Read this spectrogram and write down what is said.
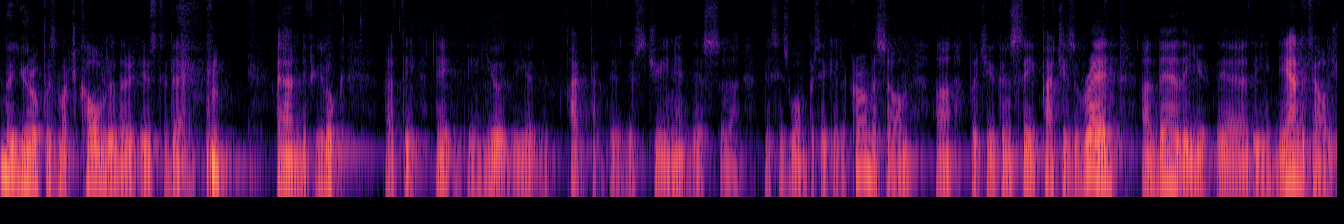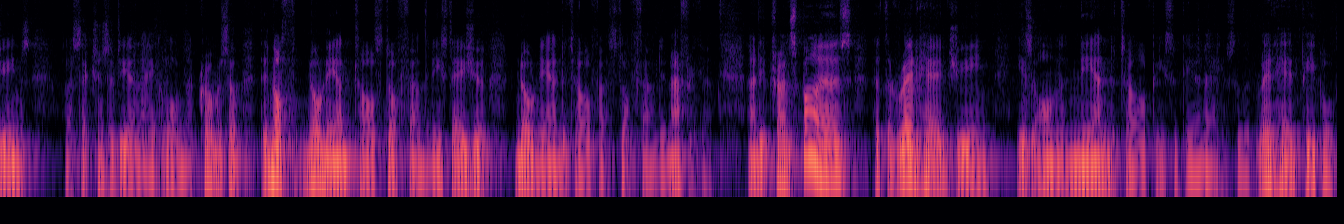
Europe was much colder than it is today. and if you look at the, the, the, the this gene, this, uh, this is one particular chromosome, uh, but you can see patches of red, and they're the, they're the Neanderthal genes uh, sections of DNA along that chromosome. They're not no Neanderthal stuff found in East Asia, no Neanderthal stuff found in Africa. And it transpires that the red-haired gene is on a Neanderthal piece of DNA, so that red-haired people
